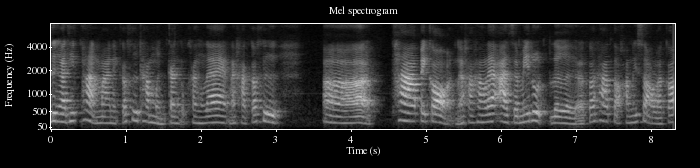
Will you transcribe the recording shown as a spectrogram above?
หนึ่งอาทิตย์ผ่านมาเนี่ยก็คือทำเหมือนกันกับครั้งแรกนะคะ ก็คือเอ่อทาไปก่อนนะคะ ครั้งแรกอาจจะไม่หลุดเลย แล้วก็ทาต่อครั้งที่ 2 แล้วก็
